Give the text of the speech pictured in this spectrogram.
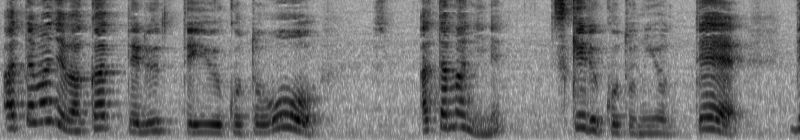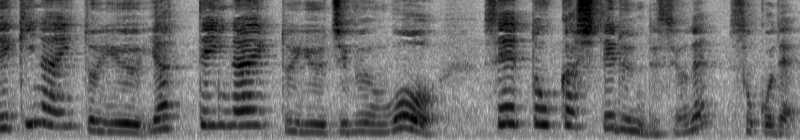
頭で分かってるっていうことを頭にねつけることによってできないというやっていないという自分を正当化してるんですよねそこで。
